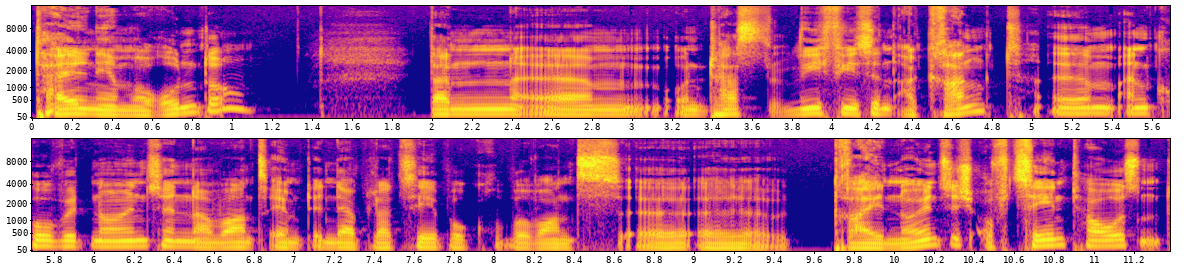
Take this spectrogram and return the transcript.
Teilnehmer runter, dann ähm, und hast, wie viel sind erkrankt ähm, an Covid-19? Da waren es eben in der Placebo-Gruppe waren es äh, 93 äh, auf 10.000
